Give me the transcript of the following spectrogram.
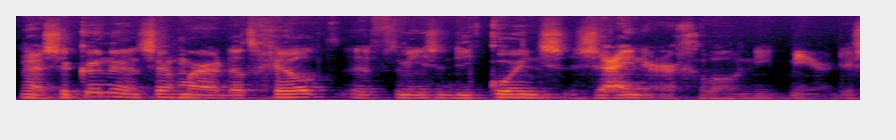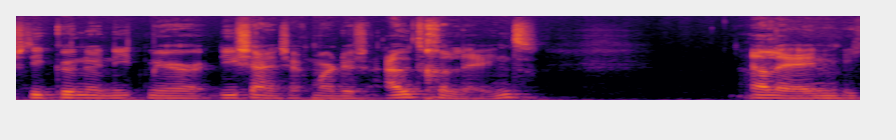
Ja, ze kunnen zeg maar dat geld, of tenminste die coins zijn er gewoon niet meer. Dus die kunnen niet meer, die zijn zeg maar dus uitgeleend. Alleen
